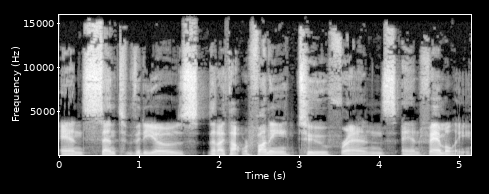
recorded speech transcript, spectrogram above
and sent videos that I thought were funny to friends and family.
